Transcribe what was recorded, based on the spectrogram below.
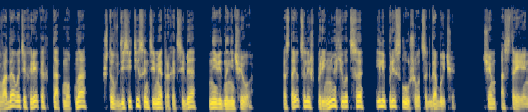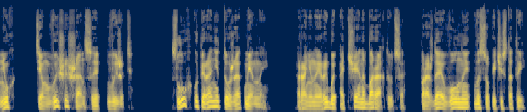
Вода в этих реках так мутна, что в 10 сантиметрах от себя не видно ничего. Остается лишь принюхиваться или прислушиваться к добыче. Чем острее нюх, тем выше шансы выжить. Слух у пираний тоже отменный. Раненые рыбы отчаянно барахтаются, порождая волны высокой частоты.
